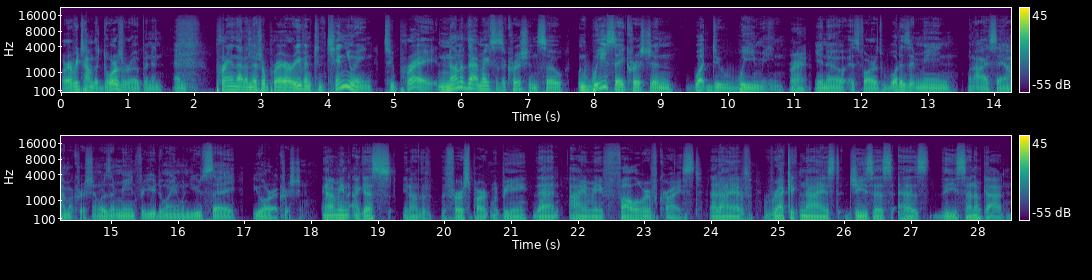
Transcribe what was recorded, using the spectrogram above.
or every time the doors are open and, and, praying that initial prayer or even continuing to pray none of that makes us a christian so when we say christian what do we mean Right. you know, as far as what does it mean when I say I'm a Christian? What does it mean for you, Dwayne, when you say you are a Christian? Yeah, I mean, I guess, you know, the, the first part would be that I am a follower of Christ, that I have recognized Jesus as the Son of God,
